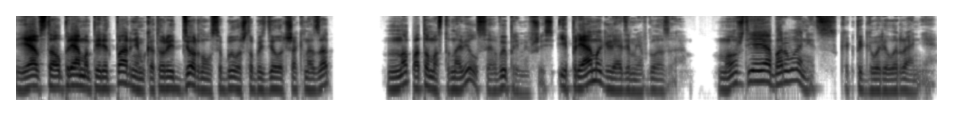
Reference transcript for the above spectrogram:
Я встал прямо перед парнем, который дернулся было, чтобы сделать шаг назад, но потом остановился, выпрямившись, и прямо глядя мне в глаза. Может, я и оборванец, как ты говорил ранее.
